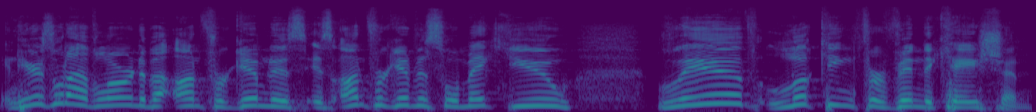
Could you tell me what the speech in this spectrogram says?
And here's what I've learned about unforgiveness is unforgiveness will make you live looking for vindication.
